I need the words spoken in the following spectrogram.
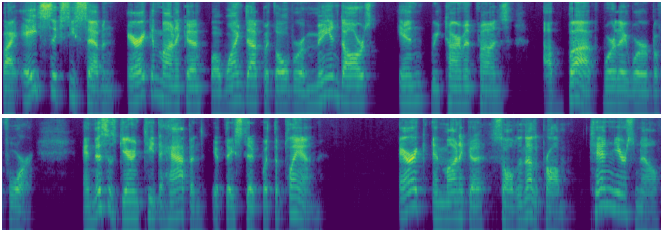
By age 67, Eric and Monica will wind up with over a million dollars in retirement funds above where they were before. And this is guaranteed to happen if they stick with the plan. Eric and Monica solved another problem. 10 years from now,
